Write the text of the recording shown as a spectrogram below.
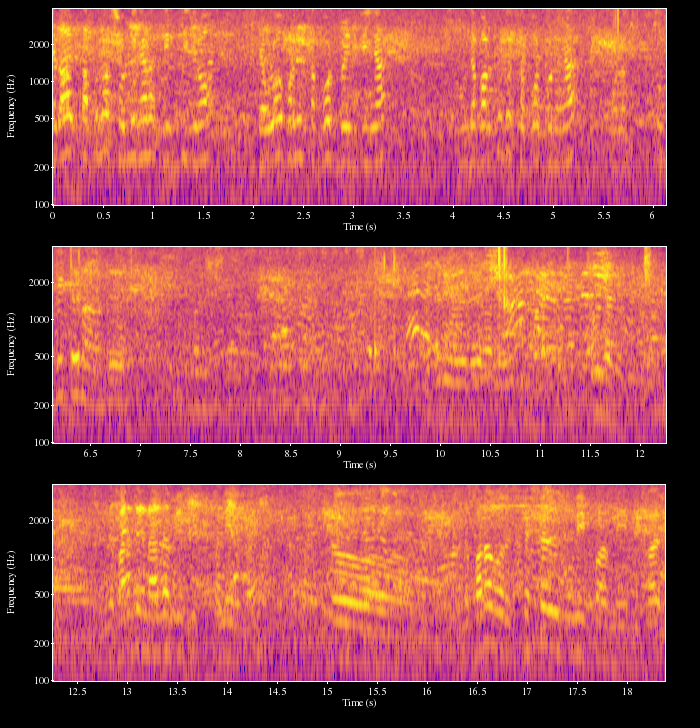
ஏதாவது தப்பு தான் சொல்லுங்கள் நான் திருத்திக்கிறோம். எவ்வளோ படத்தையும் சப்போர்ட் பண்ணியிருக்கீங்க. இந்த படத்துக்கும் சப்போர்ட் பண்ணுங்கள் உங்களை கூப்பிட்டு நான் வந்து இந்த படத்துக்கு நான் தான் மியூசிக் பண்ணியிருக்கேன். ஸோ இந்த படம் ஒரு special movie for me because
